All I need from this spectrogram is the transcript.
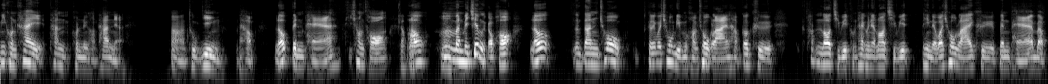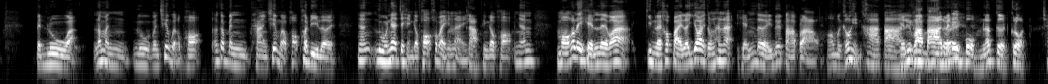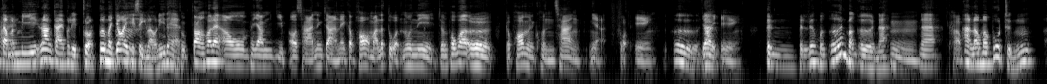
มีคนไข้ท่านคนหนึ่งของท่านเนี่ย อ่าถูกยิงนะครับ แล้วเป็นแผลที่ช่องท้องกระแล้วเพาะอื มมันไปเชื่อมกับกระเพาะ แล้วดันโชคเขาเรียกว่าโชคดีเป็นความโชคร้ายนะครับ ก็คือท่านรอดชีวิตคนไข้คนนี้รอดชีวิตเพียงแต่ว่าโชคร้ายคือเป็นแผลแบบเป็นรูอะแล้วมันรูมันเชื่อมกับกระเพาะ แล้วก็เป็นทางเชื่อมกับกระเพาะพอดีเลยฉะนั้นรูเนี่ยจะเห็นกระเพาะเข้าไปข้างในครับถึงกระเพาะเพราะฉะนั้นหมอก็เลยเห็นเลยว่ากินอะไรเข้าไปแล้วย่อยตรงนั้นอะเห็นเลยด้วยตาเปล่าอ๋อเหมือนเขาเห็นคาตาเห็นลยว่าคาตามันไม่เลยได้บ่มแล้วเกิดกรดใช่ แต่มันมีร่างกายผลิตกรดเพื่อมาย่อยไอ้สิ่งเหล่านี้แทนถูกต้องเขาเลยเอาพยายามหยิบเอาสารต่างๆในกระเพาะออกมาแล้วตรวจนู่นนี่ จนพบว่าเออกระเพาะเป็นคนสร้างเนี่ยกรดเอง เออย่อยเอง เป็นเป็นเรื่องบังเอิญบังเอิญนะอืมนะครับอะเรามาพูดถึง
